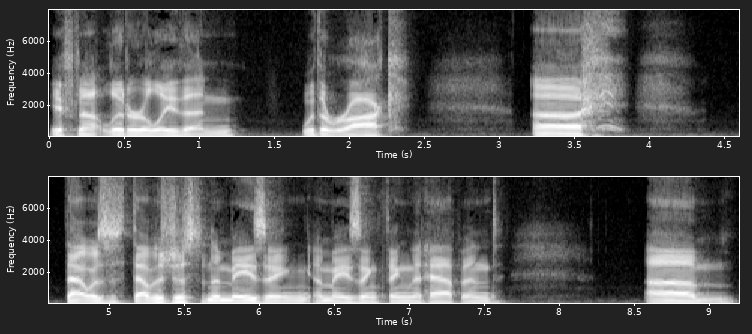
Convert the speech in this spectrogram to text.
if not literally, then with a rock. Uh, that was that was just an amazing, amazing thing that happened. Um,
